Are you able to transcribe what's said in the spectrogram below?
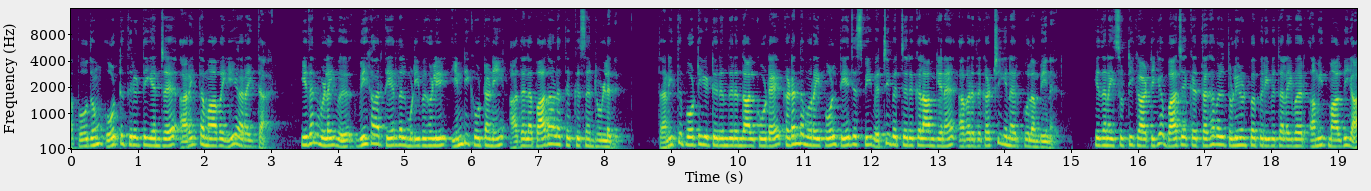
அப்போதும் ஓட்டு திருட்டு என்ற அரைத்த மாவையே அரைத்தார். இதன் விளைவு பீகார் தேர்தல் முடிவுகளில் இண்டி கூட்டணி அதல பாதாளத்துக்கு சென்றுள்ளது. தனித்து போட்டியிட்டு இருந்திருந்தால் கூட கடந்த முறை போல் தேஜஸ்வி வெற்றி பெற்றிருக்கலாம் என அவரது கட்சியினர் புலம்பினர். இதனை சுட்டிக்காட்டிய பாஜக தகவல் தொழில்நுட்ப பிரிவு தலைவர் அமித் மால்வியா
